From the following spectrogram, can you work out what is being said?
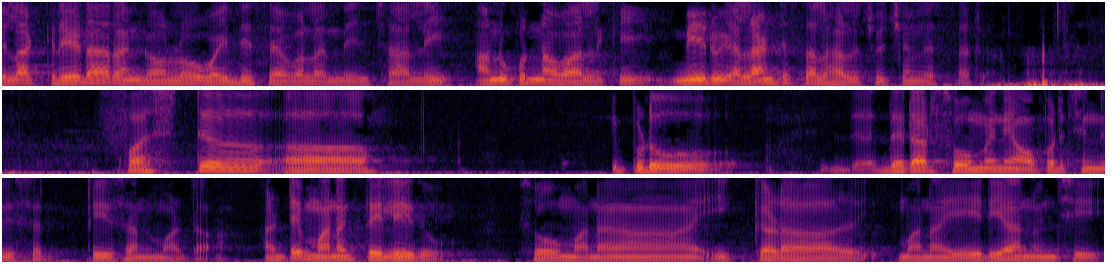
ఇలా క్రీడా రంగంలో వైద్య సేవలు అందించాలి అనుకున్న వాళ్ళకి మీరు ఎలాంటి సలహాలు సూచనలు ఇస్తారు? ఫస్ట్ ఇప్పుడు there are so many opportunities అనమాట అంటే మనకు తెలీదు. సో మన ఇక్కడ మన ఏరియా నుంచి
